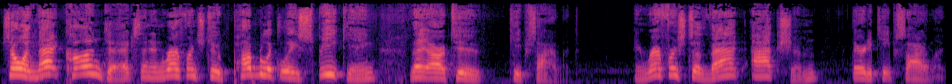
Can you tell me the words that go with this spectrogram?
So, in that context, and in reference to publicly speaking, they are to keep silent. In reference to that action, they're to keep silent.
